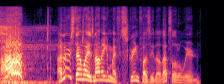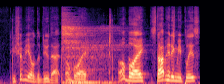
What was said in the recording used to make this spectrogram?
Ah! I don't understand why he's not making my screen fuzzy, though. That's a little weird. He should be able to do that. Oh, boy. Oh, boy. Stop hitting me, please.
